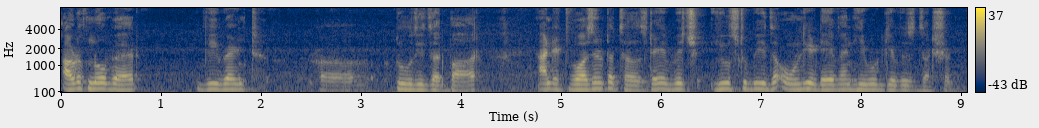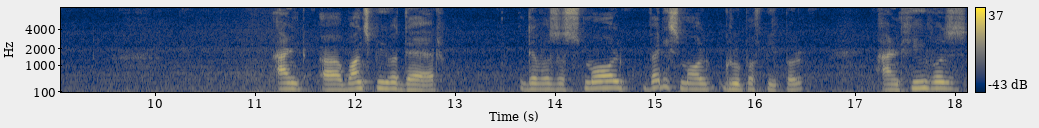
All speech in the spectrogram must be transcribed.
out of nowhere, we went uh, to the Darbar, and it wasn't a Thursday, which used to be the only day when he would give his darshan. And uh, once we were there, there was a small, very small group of people and he was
